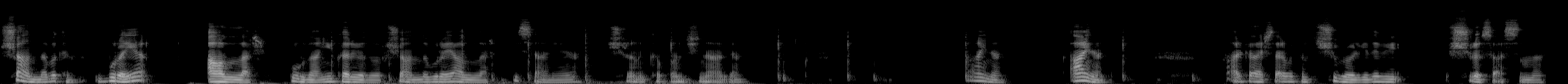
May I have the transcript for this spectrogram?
şu anda bakın buraya aldılar. Buradan yukarıya doğru şu anda burayı aldılar. Bir saniye. Şuranın kapanışı nerede? Aynen. Aynen. Arkadaşlar bakın şu bölgede bir şurası aslında.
